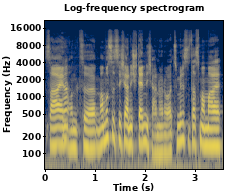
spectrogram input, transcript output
sein und äh, man muss es sich ja nicht ständig anhören, aber zumindest, dass man mal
